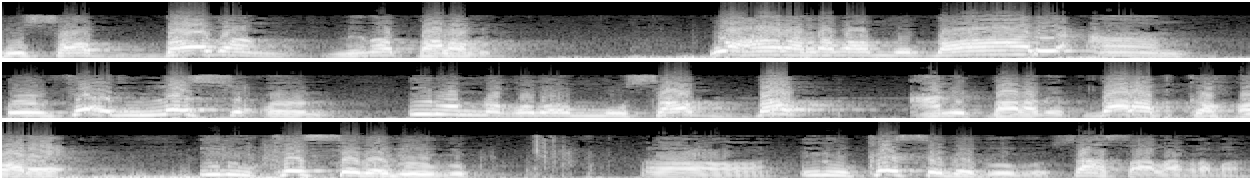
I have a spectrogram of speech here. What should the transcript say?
musababan min adalabi waxaa la rabaa mudaarican oon fadu la socon inuu noqdo musabab can idalabi dalabka hore inuu ka sababoobo. Inuu ka sababoobo saasaa la rabaa.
